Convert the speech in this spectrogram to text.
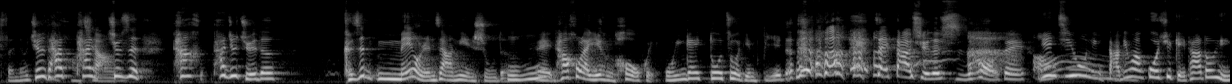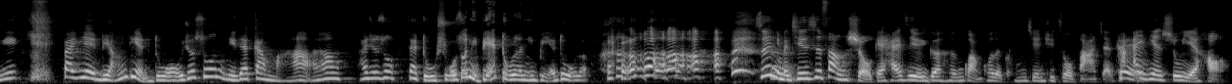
分的。我觉得他他就是他他就觉得，可是没有人这样念书的。哎，他后来也很后悔，我应该多做点别的。在大学的时候，对，因为几乎你打电话过去给他都已经半夜两点多，我就说你在干嘛？然后他就说在读书。我说你别读了，你别读了。所以你们其实是放手给孩子有一个很广阔的空间去做发展。他爱念书也好，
